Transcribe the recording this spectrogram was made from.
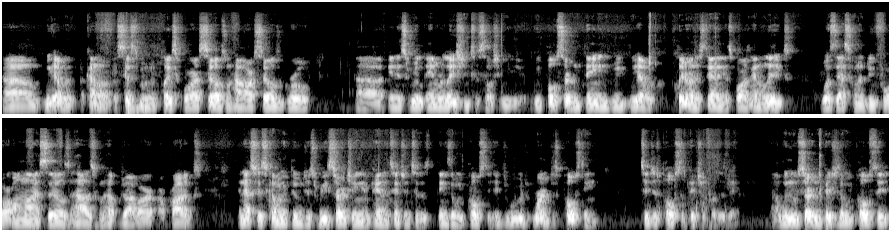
Um, we have a, a, kind of a system in place for ourselves on how our sales grow, uh, and it's in relation to social media. We post certain things. We, we have a clear understanding as far as analytics, what that's going to do for our online sales and how it's going to help drive our, our products. And that's just coming through just researching and paying attention to the things that we posted. It, we weren't just posting to just post a picture for the day. Uh, we knew certain pictures that we posted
